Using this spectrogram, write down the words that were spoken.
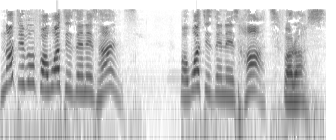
Not even for what is in His hands, but what is in His heart for us.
